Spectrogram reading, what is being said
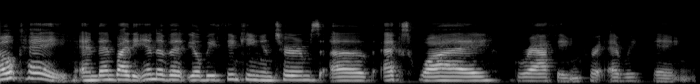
Okay, and then by the end of it, you'll be thinking in terms of XY graphing for everything.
